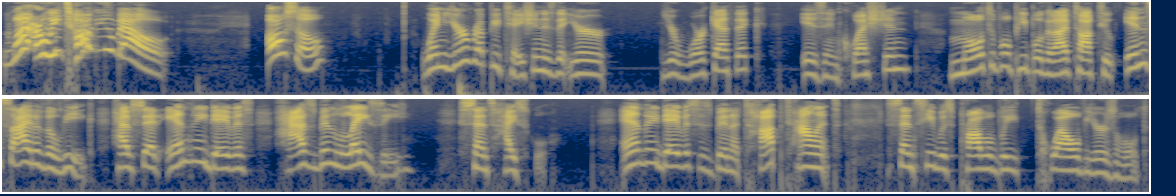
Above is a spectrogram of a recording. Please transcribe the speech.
What are we talking about? Also, when your reputation is that your your work ethic is in question, multiple people that I've talked to inside of the league have said Anthony Davis has been lazy since high school. Anthony Davis has been a top talent since he was probably 12 years old.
